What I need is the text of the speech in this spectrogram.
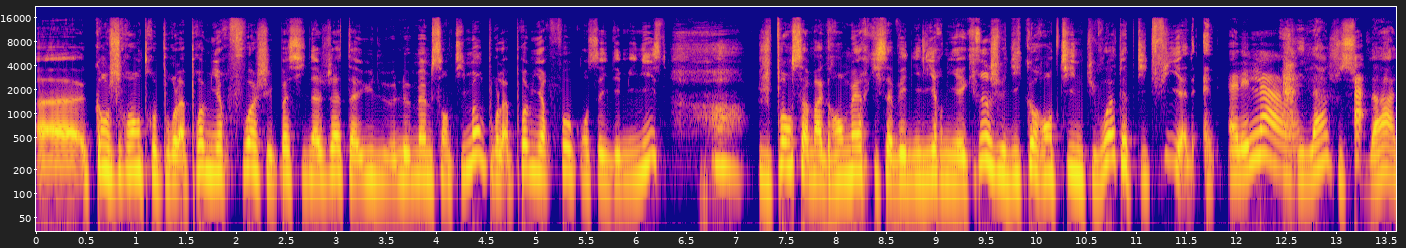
Euh, quand je rentre pour la première fois, je ne sais pas si Najat a eu le, le même sentiment, pour la première fois au Conseil des ministres, oh, je pense à ma grand-mère qui savait ni lire ni écrire. Je lui dis, Corentine, tu vois, ta petite fille, elle, elle- Elle est là. ouais. elle est là, je suis Ah. là.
